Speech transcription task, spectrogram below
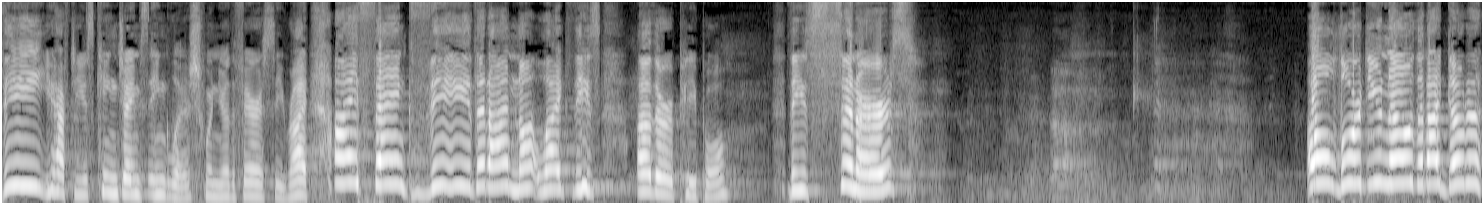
thee. You have to use King James English when you're the Pharisee, right? I thank thee that I'm not like these other people, these sinners. Oh Lord, you know that I go to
